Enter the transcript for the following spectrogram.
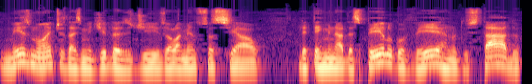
mesmo antes das medidas de isolamento social determinadas pelo governo do estado,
